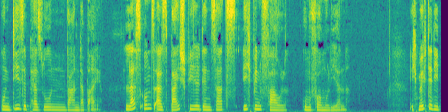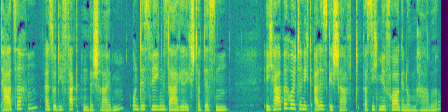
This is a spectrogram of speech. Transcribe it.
und diese Personen waren dabei. Lass uns als Beispiel den Satz Ich bin faul umformulieren. Ich möchte die Tatsachen, also die Fakten beschreiben und deswegen sage ich stattdessen Ich habe heute nicht alles geschafft, was ich mir vorgenommen habe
